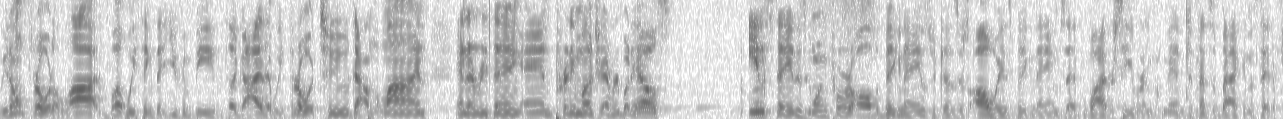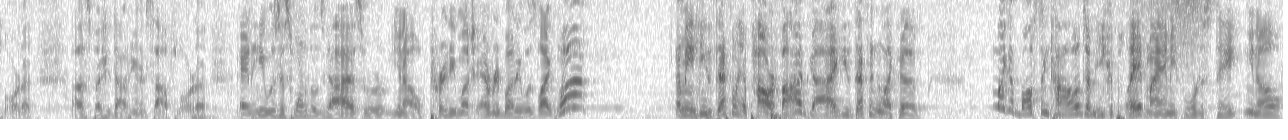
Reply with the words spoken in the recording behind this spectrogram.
We don't throw it a lot, but we think that you can be the guy that we throw it to down the line and everything. And pretty much everybody else in state is going for all the big names because there's always big names at wide receiver and, and defensive back in the state of Florida, uh, especially down here in South Florida. And he was just one of those guys who, you know, pretty much everybody was like, "What?" I mean, he's definitely a Power Five guy. He's definitely like a like a Boston College. I mean, he could play at Miami, Florida State. You know,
